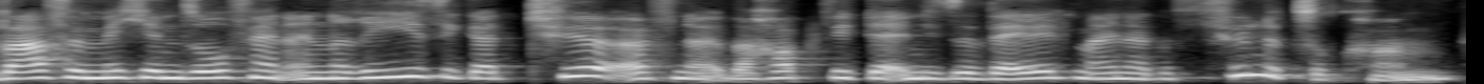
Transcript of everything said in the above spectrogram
war für mich insofern ein riesiger Türöffner, überhaupt wieder in diese Welt meiner Gefühle zu kommen.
